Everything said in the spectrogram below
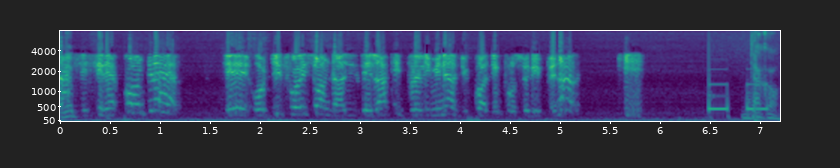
Ça, ce serait contraire et aux dispositions de l'article préliminaire du Code des procédures pénales qui D'accord.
